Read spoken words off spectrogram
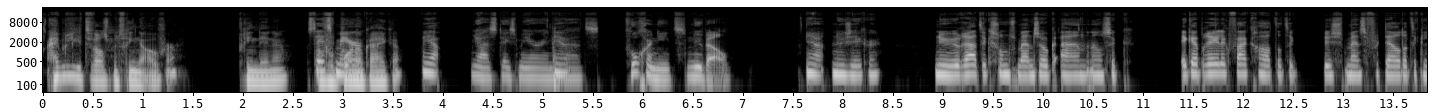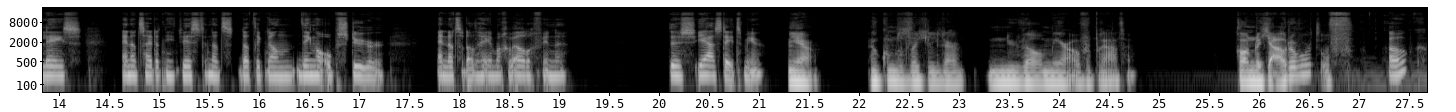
Hebben jullie het er wel eens met vrienden over? Vriendinnen? steeds over meer. porno kijken? ja, steeds meer inderdaad. Vroeger niet, nu wel. Ja, nu zeker. Nu raad ik soms mensen ook aan. En als ik. Ik heb redelijk vaak gehad dat ik dus mensen vertel dat ik lees. En dat zij dat niet wisten. En dat, dat ik dan dingen opstuur. En dat ze dat helemaal geweldig vinden. Dus ja, steeds meer. Ja. Hoe komt het dat jullie daar nu wel meer over praten? Gewoon omdat je ouder wordt? Of Ook.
